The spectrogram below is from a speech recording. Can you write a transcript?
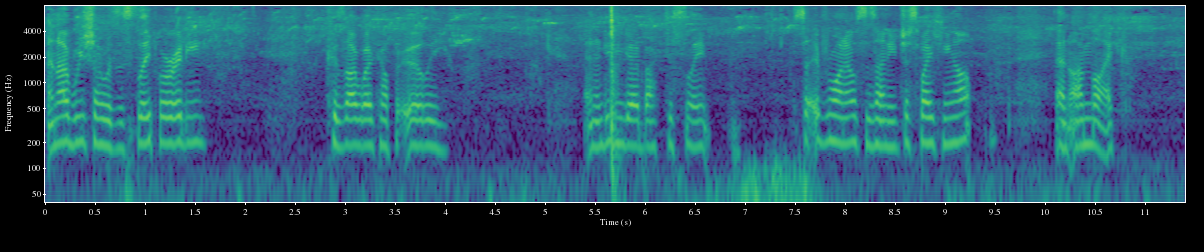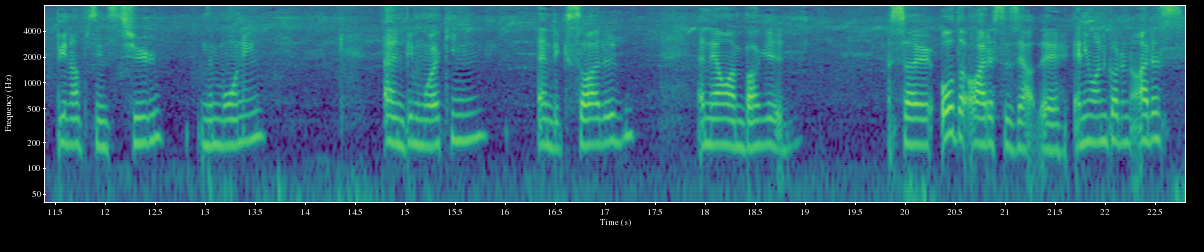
and I wish I was asleep already. Because I woke up early and I didn't go back to sleep. So everyone else is only just waking up, and I'm like, been up since two in the morning and been working and excited and now I'm buggered. So all the itises out there, anyone got an itis?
